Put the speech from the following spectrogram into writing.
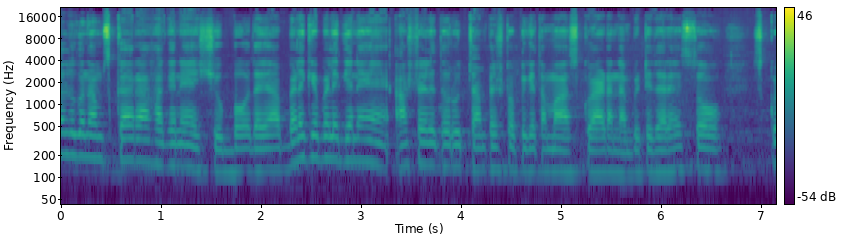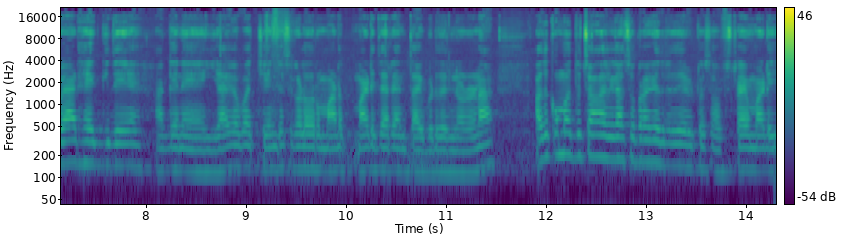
ಎಲ್ರಿಗೂ ನಮಸ್ಕಾರ. ಹಾಗೆಯೇ ಶುಭೋದಯ. ಬೆಳಗ್ಗೆ ಬೆಳಗ್ಗೆನೆ ಆಸ್ಟ್ರೇಲಿಯಾದವರು ಚಾಂಪಿಯನ್ಸ್ ಟ್ರೋಫಿಗೆ ತಮ್ಮ ಸ್ಕ್ವಾಡನ್ನು ಬಿಟ್ಟಿದ್ದಾರೆ. ಸೊ ಸ್ಕ್ವಾಡ್ ಹೇಗಿದೆ? ಹಾಗೆಯೇ ಯಾವ್ಯಾವ ಚೇಂಜಸ್ಗಳು ಅವರು ಮಾಡಿ, ಮಾಡಿದ್ದಾರೆ ಅಂತ ಈ ನೋಡೋಣ. ಅದಕ್ಕೂ ಮೊದಲು ಚಾನಲ್ಗೆ ಸೂಪರ್ ಆಗಿದ್ರೆ ದಯವಿಟ್ಟು ಸಬ್ಸ್ಕ್ರೈಬ್ ಮಾಡಿ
